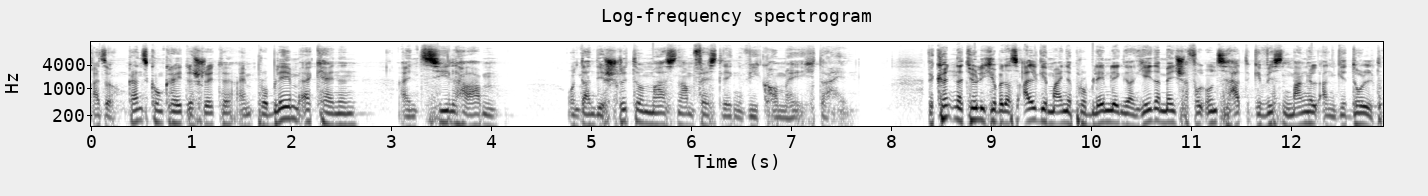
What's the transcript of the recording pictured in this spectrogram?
Also ganz konkrete Schritte, ein Problem erkennen, ein Ziel haben und dann die Schritte und Maßnahmen festlegen, wie komme ich dahin. Wir könnten natürlich über das allgemeine Problem legen, jeder Mensch von uns hat einen gewissen Mangel an Geduld,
